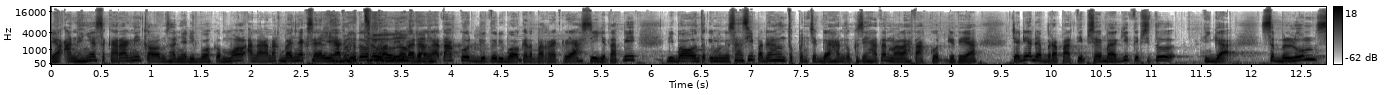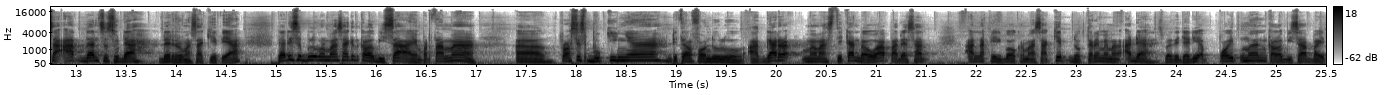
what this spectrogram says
Yang anehnya sekarang nih kalau misalnya dibawa ke mall anak-anak banyak saya lihat gitu Betul, dokter. pada nggak takut gitu dibawa ke tempat rekreasi gitu. Tapi dibawa untuk imunisasi padahal untuk pencegahan untuk kesehatan malah takut gitu ya. Jadi ada beberapa tips saya bagi tips itu tiga sebelum, saat dan sesudah dari rumah sakit ya. Dari sebelum rumah sakit kalau bisa yang pertama eh, proses bookingnya ditelepon dulu agar memastikan bahwa pada saat anak dibawa ke rumah sakit dokternya memang ada. Seperti jadi appointment kalau bisa by,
